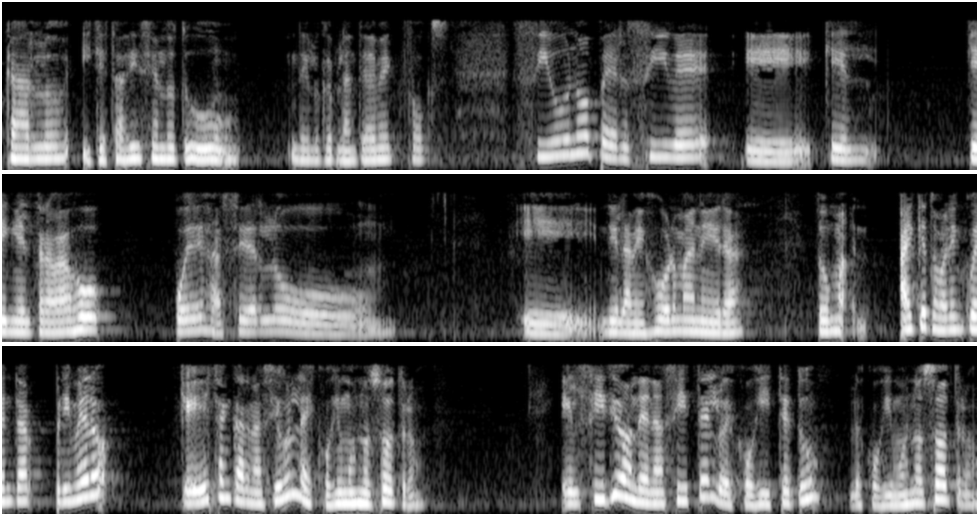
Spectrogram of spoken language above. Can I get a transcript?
Carlos y que estás diciendo tú de lo que plantea Mick Fox, si uno percibe eh, que, que en el trabajo puedes hacerlo eh, de la mejor manera, toma, hay que tomar en cuenta primero que esta encarnación la escogimos nosotros. El sitio donde naciste lo escogiste tú, lo escogimos nosotros.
